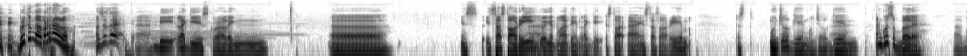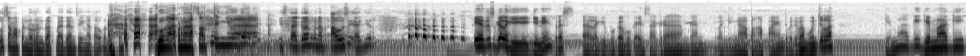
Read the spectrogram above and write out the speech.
Gue tuh nggak pernah loh. Maksudnya Heeh. di lagi scrolling eh Insta story, Ah. gue inget banget nih lagi sto- eh, Insta story terus muncul game, muncul game. Kan gue sebel ya. gue sama penurun berat badan sih nggak tahu kenapa. gue nggak pernah searching juga nih. Instagram kenapa tahu sih anjir. Iya terus gue lagi gini terus eh, lagi buka-buka Instagram kan, lagi ngapa-ngapain tiba-tiba muncul lah game lagi, game lagi.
